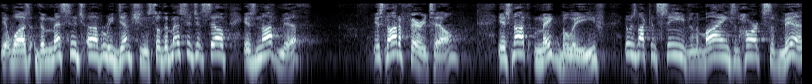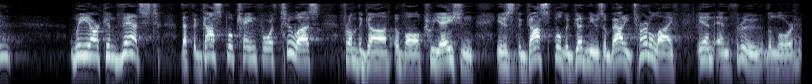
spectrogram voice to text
It was the message of redemption. So the message itself is not myth. It's not a fairy tale. It's not make believe. It was not conceived in the minds and hearts of men we are convinced that the gospel came forth to us from the God of all creation. It is the gospel, the good news about eternal life in and through the Lord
